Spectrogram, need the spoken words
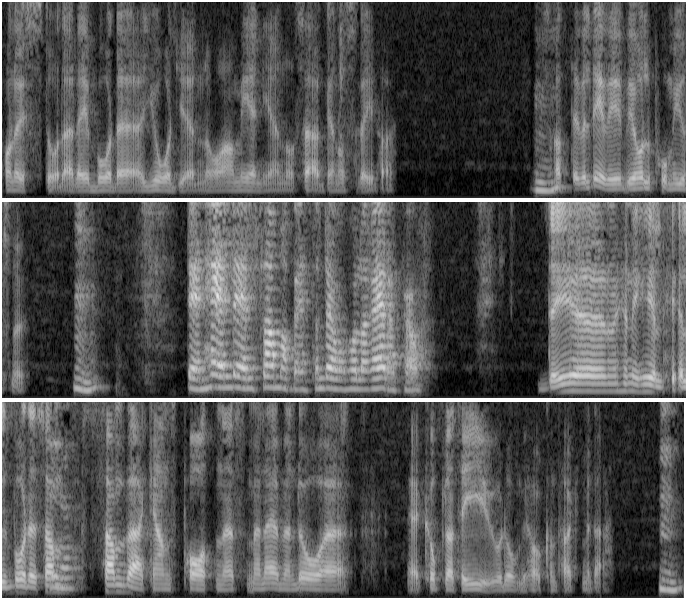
från öst då, där det är både Georgien och Armenien och Serbien och så vidare. Mm. Så att det är väl det vi, vi håller på med just nu. Mm. Det är en hel del samarbeten då att hålla reda på. Det är en hel del både sam, yeah. samverkanspartners men även då eh, kopplat till EU och de vi har kontakt med där. Mm.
